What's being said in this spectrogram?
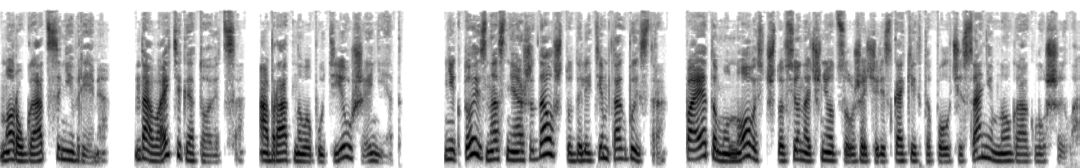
но ругаться не время. Давайте готовиться. Обратного пути уже нет. Никто из нас не ожидал, что долетим так быстро, поэтому новость, что все начнется уже через каких-то полчаса, немного оглушила.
